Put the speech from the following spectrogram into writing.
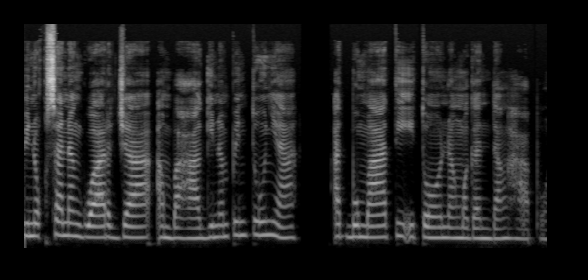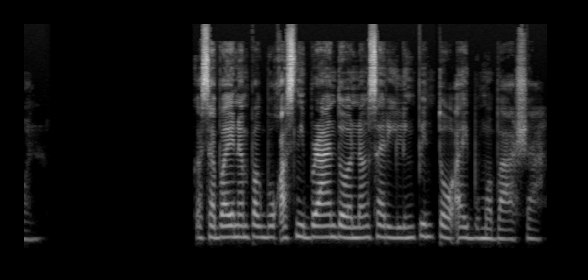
Binuksan ng gwardya ang bahagi ng pinto niya at bumati ito ng magandang hapon. Kasabay ng pagbukas ni Brandon ng sariling pinto ay bumaba siya.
